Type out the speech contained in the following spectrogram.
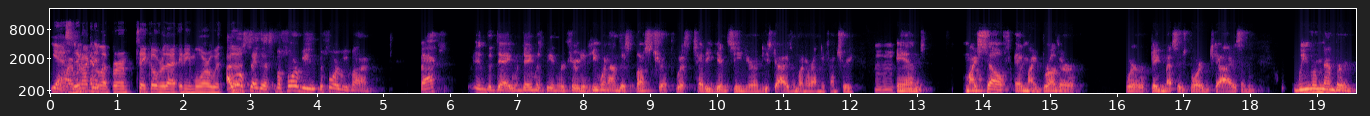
Yes, yeah, right, we're not going to let Berm take over that anymore. With the- I will say this before we before we move on. Back in the day when Dane was being recruited, he went on this bus trip with Teddy Ginn Sr. and these guys and went around the country. Mm-hmm. And myself and my brother were big message board guys, and we remember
